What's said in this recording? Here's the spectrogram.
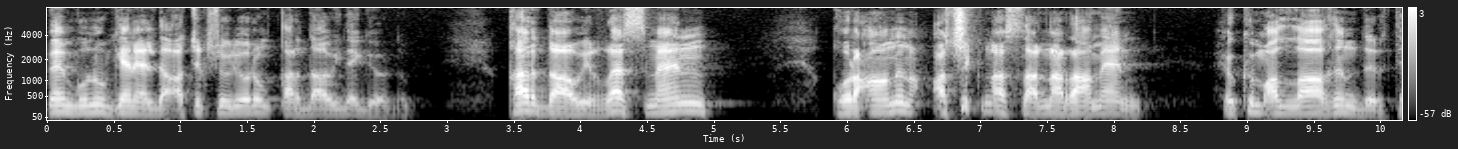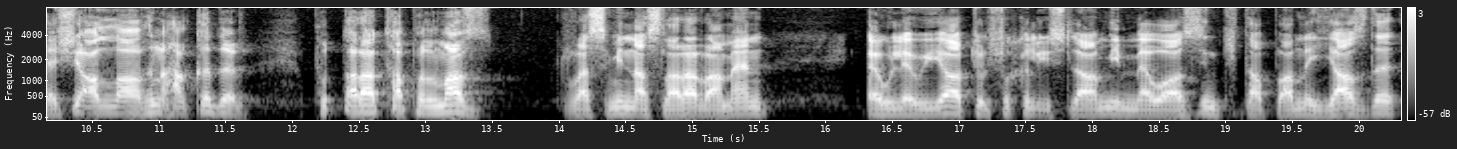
Ben bunu genelde açık söylüyorum Kardavi'de gördüm. Kardavi resmen Kur'an'ın açık naslarına rağmen hüküm Allah'ındır, teşri Allah'ın hakkıdır. Putlara tapılmaz resmi naslara rağmen Evleviyatül Fıkhıl İslami mevazin kitaplarını yazdı.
